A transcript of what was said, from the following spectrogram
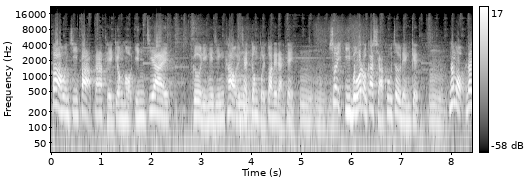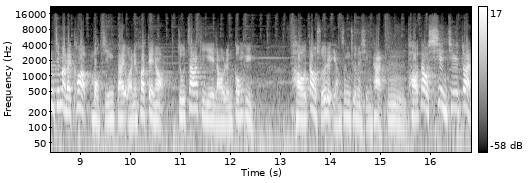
百分之百，敢若提供吼因遮的高龄的人口，而且长辈住咧内底，嗯嗯所以伊无法度甲社区做连接。嗯，那么，咱今麦来看目前台湾的发展哦，从早期的老人公寓，跑到所谓的养生村的形态，嗯。跑到现阶段，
